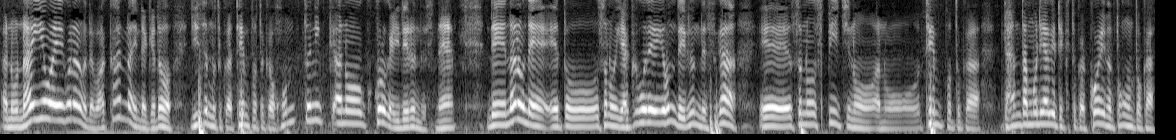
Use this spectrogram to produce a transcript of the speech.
あの、内容は英語なのでわかんないんだけど、リズムとかテンポとか本当にあの、心が揺れるんですね。で、なので、えっ、ー、と、その訳語で読んでいるんですが、えー、そのスピーチのあの、テンポとか、だんだん盛り上げていくとか、声のトーンとか、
